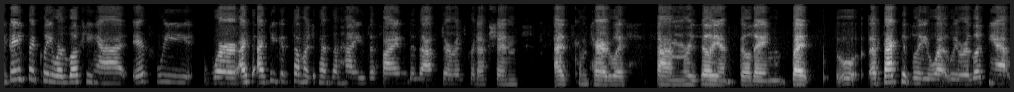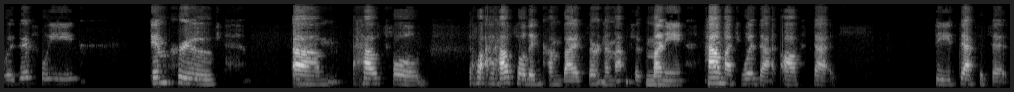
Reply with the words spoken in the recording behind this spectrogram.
basically were looking at if we were, I, I think it somewhat depends on how you define disaster risk reduction as compared with um, resilience building. But effectively what we were looking at was if we improved um, households household income by a certain amount of money, how much would that offset the deficits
